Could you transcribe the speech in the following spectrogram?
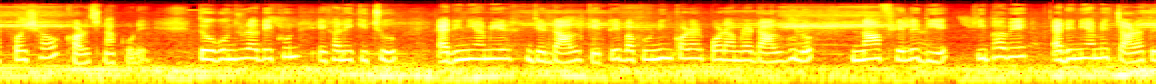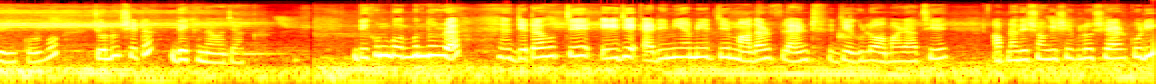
এক পয়সাও খরচ না করে। তো বন্ধুরা, দেখুন, এখানে কিছু অ্যাডিনিয়ামের যে ডাল কেটে বা প্রুনিং করার পর আমরা ডালগুলো না ফেলে দিয়ে কীভাবে অ্যাডিনিয়ামের চারা তৈরি করব, চলুন সেটা দেখে নেওয়া যাক। দেখুন বন্ধুরা, যেটা হচ্ছে এই যে অ্যাডিনিয়ামের যে মাদার প্ল্যান্ট যেগুলো আমার আছে, আপনাদের সঙ্গে সেগুলো শেয়ার করি।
